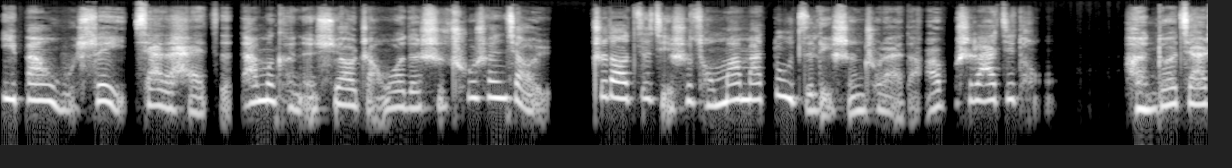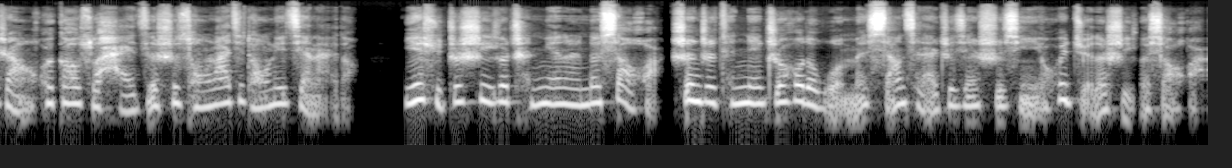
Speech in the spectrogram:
一般五岁以下的孩子，他们可能需要掌握的是出生教育，知道自己是从妈妈肚子里生出来的，而不是垃圾桶。很多家长会告诉孩子是从垃圾桶里捡来的，也许这是一个成年人的笑话，甚至成年之后的我们想起来这件事情也会觉得是一个笑话。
